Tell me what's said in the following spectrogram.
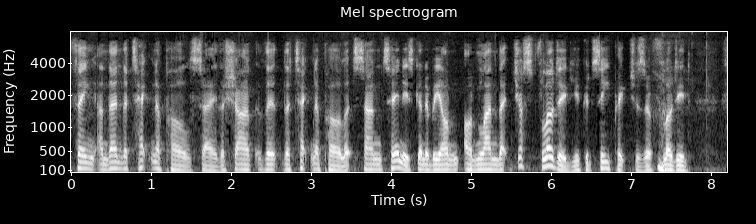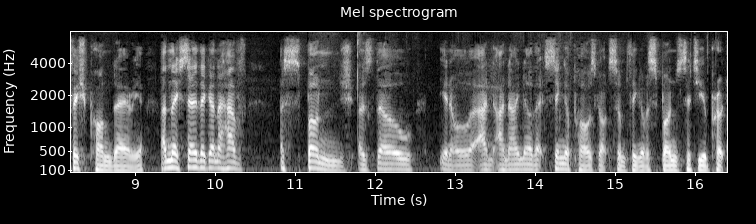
thing, and then the Technopole, say the the, the Technopole at San Tin is going to be on, on land that just flooded. You could see pictures of flooded fish pond area, and they say they're going to have a sponge as though you know, and, and I know that Singapore's got something of a sponge city approach,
